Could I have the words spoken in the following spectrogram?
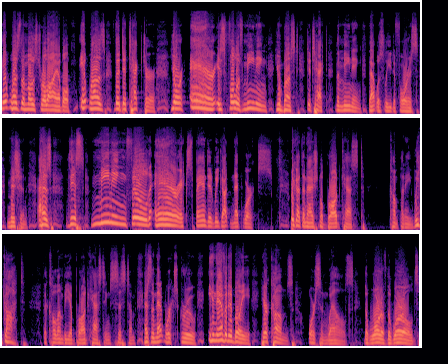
It was the most reliable. It was the detector. Your air is full of meaning. You must detect the meaning. That was Lee DeForest's mission. As this meaning filled air expanded, we got networks. We got the National Broadcast Company. We got the Columbia Broadcasting System. As the networks grew, inevitably, here comes Orson Welles, The War of the Worlds,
